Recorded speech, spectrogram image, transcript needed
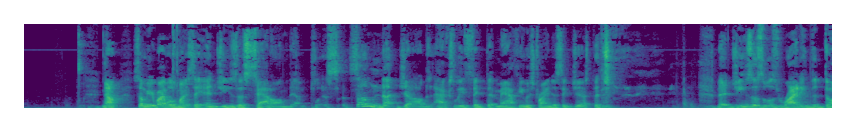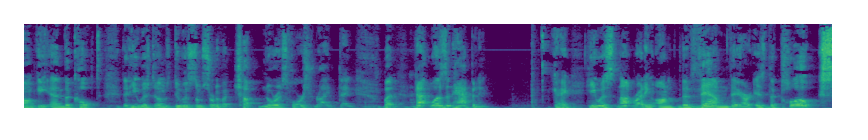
Now, some of your Bibles might say, and Jesus sat on them. Some nut jobs actually think that Matthew is trying to suggest that that Jesus was riding the donkey and the colt, that he was doing some sort of a Chuck Norris horse ride thing. But that wasn't happening. Okay? He was not riding on the them there is the cloaks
